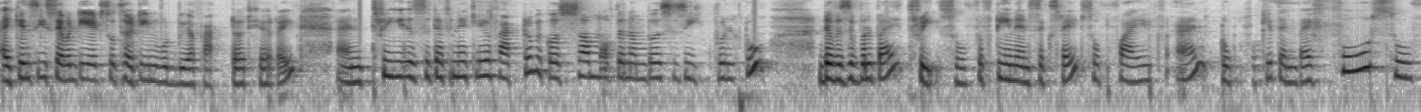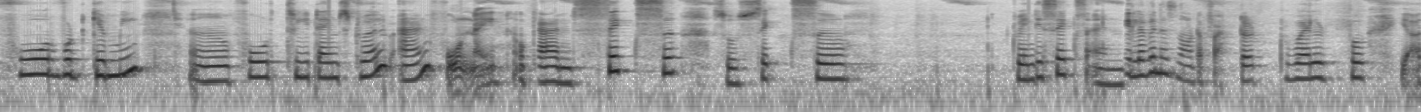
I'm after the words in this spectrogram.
i can see 78 so 13 would be a factor here right? And 3 is definitely a factor because sum of the numbers is equal to divisible by 3 so 15 and 6 right? So 5 and 2 okay then by 4 so 4 would give me uh, 4 3 times 12 and 4 9 okay and 6 so 6 uh, 26 and 11 is not a factor. 12 yeah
